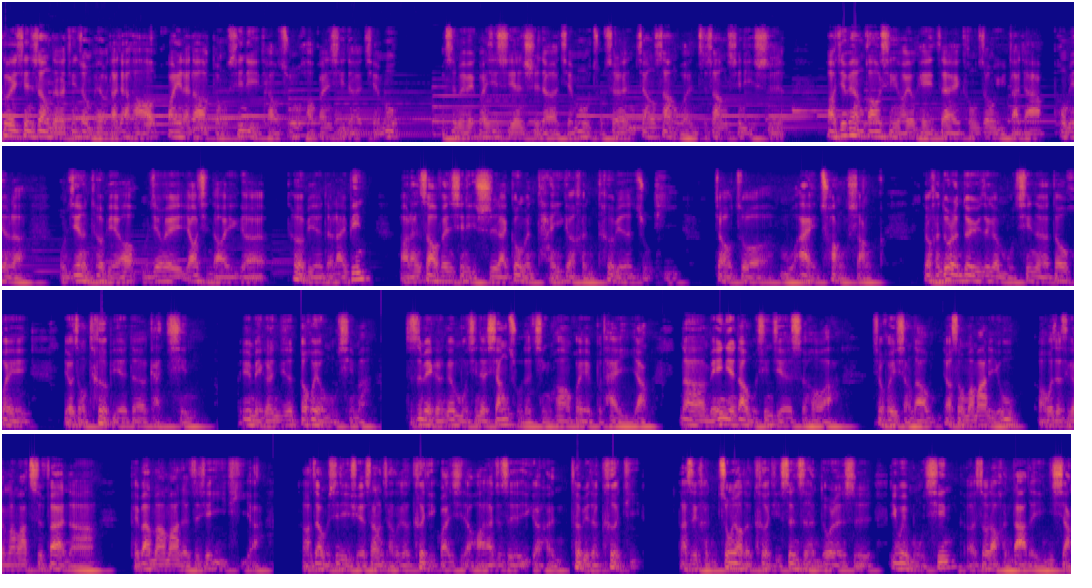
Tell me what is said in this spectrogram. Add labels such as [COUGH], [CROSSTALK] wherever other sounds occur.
各位线上的听众朋友，大家好，欢迎来到《懂心理调出好关系》的节目。我是美味关系实验室的节目主持人江尚文，智商心理师。啊，今天非常高兴啊，又可以在空中与大家碰面了。我们今天很特别哦，我们今天会邀请到一个特别的来宾啊，蓝少芬心理师来跟我们谈一个很特别的主题，叫做母爱创伤。有很多人对于这个母亲呢，都会有一种特别的感情。因为每个人其实都会有母亲嘛，只是每个人跟母亲的相处的情况会不太一样。那每一年到母亲节的时候啊，就会想到要送妈妈礼物啊，或者是跟妈妈吃饭啊，陪伴妈妈的这些议题啊。啊，在我们心理学上讲这个客体关系的话，它就是一个很特别的客体，那是一个很重要的客体，甚至很多人是因为母亲而受到很大的影响。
